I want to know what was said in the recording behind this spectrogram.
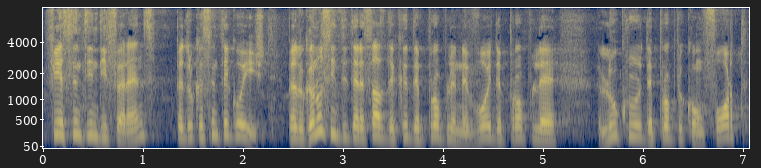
fie sunt indiferenți pentru că sunt egoiști. Pentru că nu sunt interesați decât de propriile nevoi, de propriile lucruri, de propriul confort.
